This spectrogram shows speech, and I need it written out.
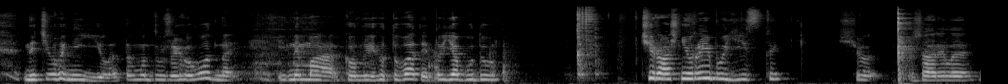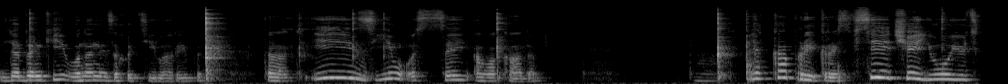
нічого не їла, тому дуже голодна і нема коли готувати, то я буду вчорашню рибу їсти, що жарила для доньки, вона не захотіла риби. Так, і з'їм ось цей авокадо. Так, яка прикрість. Всі чаюють,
